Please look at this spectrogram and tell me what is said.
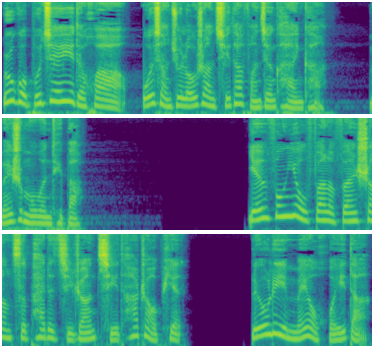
如果不介意的话，我想去楼上其他房间看一看，没什么问题吧？严峰又翻了翻上次拍的几张其他照片，刘丽没有回答，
